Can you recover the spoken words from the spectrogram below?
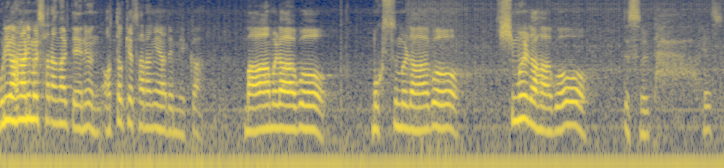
우리가 하나님을 사랑할 때는 어떻게 사랑해야 됩니까? 마음을 다하고 목숨을 다하고 힘을 다하고 뜻을 다해서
